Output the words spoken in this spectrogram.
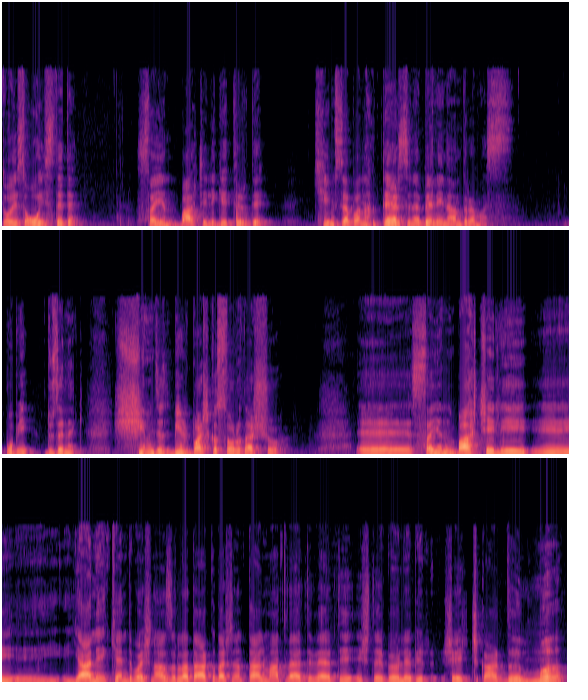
dolayısıyla o istedi. Sayın Bahçeli getirdi. Kimse bana tersine beni inandıramaz. Bu bir düzenek. Şimdi bir başka soru da şu. Ee, Sayın Bahçeli e, yani kendi başına hazırladı, arkadaşlarına talimat verdi, verdi işte böyle bir şey çıkardı mı?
